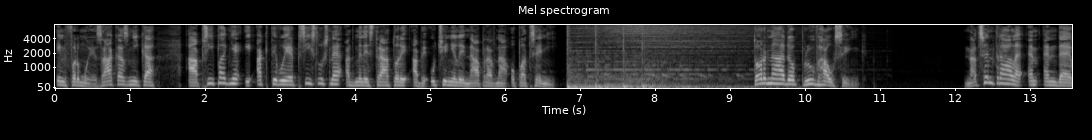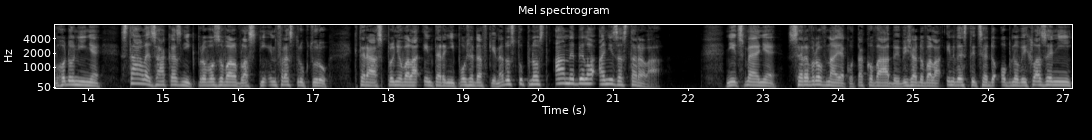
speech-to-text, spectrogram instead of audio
informuje zákazníka a případně i aktivuje příslušné administrátory, aby učinili nápravná opatření. Tornado Proof Housing Na centrále MND v Hodoníně stále zákazník provozoval vlastní infrastrukturu, která splňovala interní požadavky na dostupnost a nebyla ani zastaralá. Nicméně serverovna jako taková by vyžadovala investice do obnovy chlazení,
